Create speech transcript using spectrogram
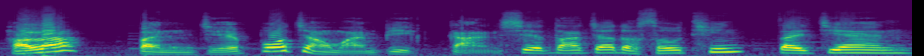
好了，本节播讲完毕，感谢大家的收听，再见。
